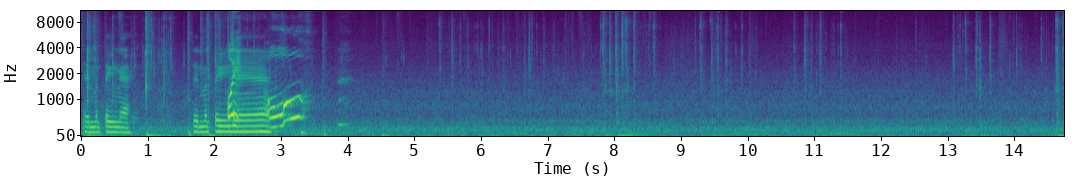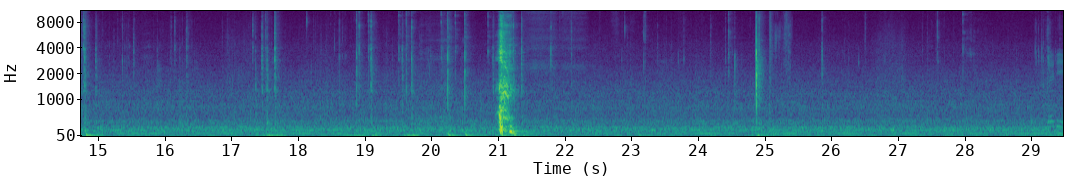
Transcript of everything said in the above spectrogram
เซนมันตึงนะ เซนมันตึงโอ้ยไงโอ้ ได้ดี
